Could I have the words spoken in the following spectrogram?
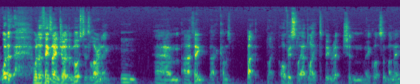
One of, one of the things I enjoy the most is learning, Mm. Um, and I think that comes back. Like obviously, I'd like to be rich and make lots of money,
